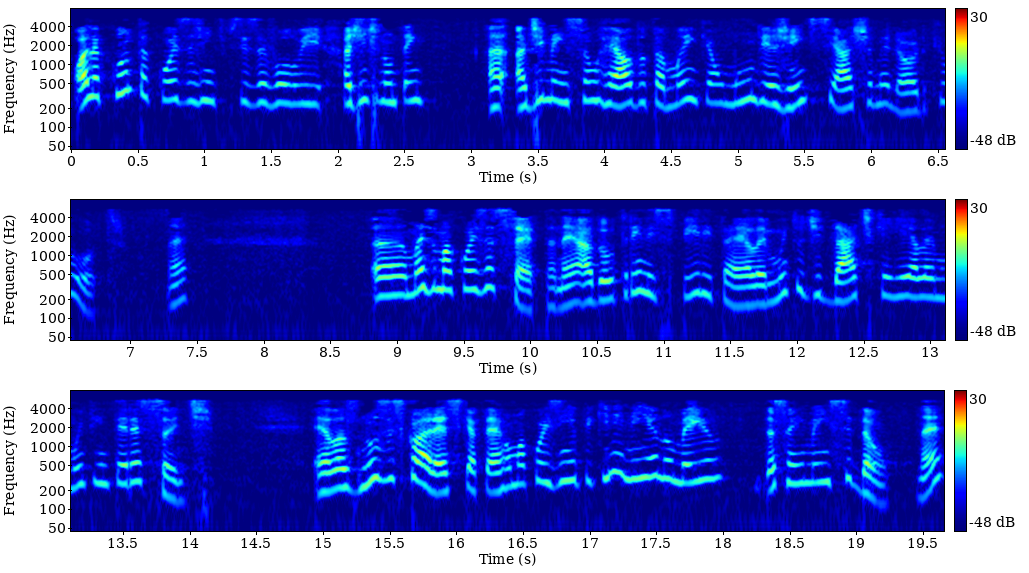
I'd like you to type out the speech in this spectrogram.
Olha quanta coisa a gente precisa evoluir. A gente não tem a, a, dimensão real do tamanho que é o mundo e a gente se acha melhor do que o outro. Né? Uh, mas uma coisa é certa, né? a doutrina espírita ela é muito didática e ela é muito interessante. Ela nos esclarece que a Terra é uma coisinha pequenininha no meio dessa imensidão. Né?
